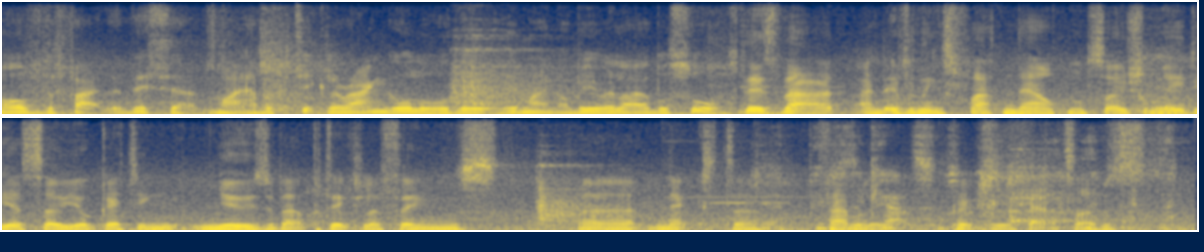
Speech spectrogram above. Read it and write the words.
of the fact that this uh, might have a particular angle or that it might not be a reliable source. There's that, and everything's flattened out on social Yeah. media, so you're getting news about particular things uh, next to of family cats pictures of cats. I was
